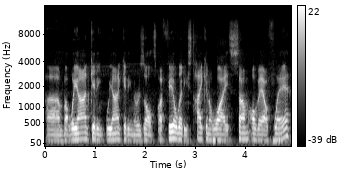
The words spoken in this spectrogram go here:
um, but we aren't getting we aren't getting the results. I feel that he's taken away some of our flair,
